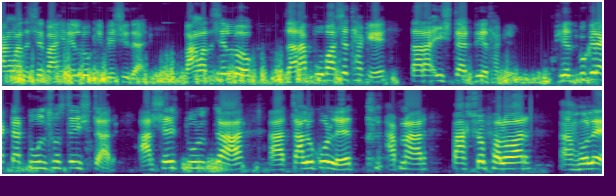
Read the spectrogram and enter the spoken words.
বাংলাদেশের বাইরের লোকই বেশি দেয়। বাংলাদেশের লোক যারা প্রবাসে থাকে, তারা স্টার দিয়ে থাকে। ফেসবুকের একটা টুলস হচ্ছে স্টার। আর সেই টুলটা চালু করলে আপনার পাঁচশো ফলোয়ার হলে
